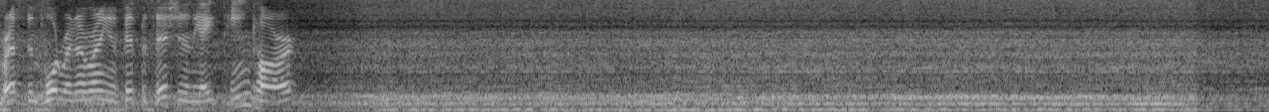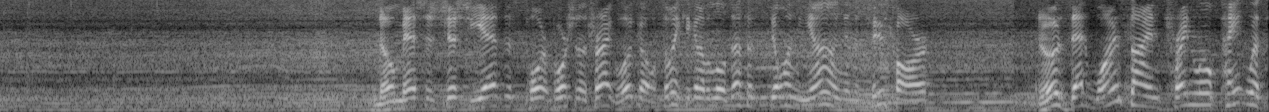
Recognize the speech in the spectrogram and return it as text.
Preston Plord right now running in fifth position in the 18 car. No message just yet. This portion of the track. Look, oh, somebody kicking up a little dust. That's Dylan Young in the two car. And it was Zed Weinstein trading a little paint with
